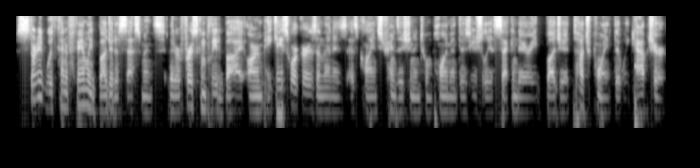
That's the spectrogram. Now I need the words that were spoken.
started with kind of family budget assessments that are first completed by RMP caseworkers, and then as, as clients transition into employment, there's usually a secondary budget touch point that we capture.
